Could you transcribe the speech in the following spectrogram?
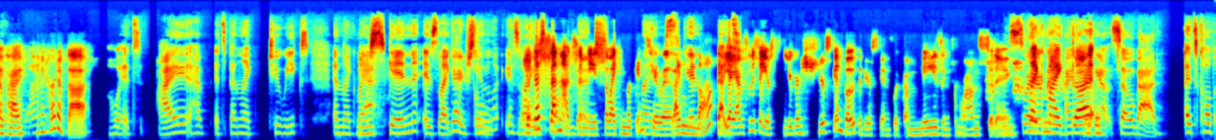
Have you heard of Okay. I haven't heard of that. Oh, it's I have. It's been like two weeks, and like my Yeah. skin is like yeah, your skin go- look is my You have to send that glowing, to me so I can look into My it. I love that. Yeah, yeah. I was gonna say your your your skin, both of your skins look amazing from where I'm I sitting. swear, Like, my I'm gut- out so bad. It's called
